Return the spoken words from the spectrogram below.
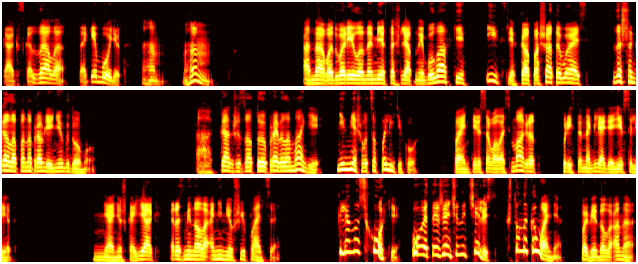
Как сказала, так и будет. Хм, хм». Она водворила на место шляпные булавки и, слегка пошатываясь, зашагала по направлению к дому. «А как же золотое правило магии — не вмешиваться в политику?» — поинтересовалась Маград, пристально глядя ей вслед. Нянюшка Як разминала онемевшие пальцы. «Клянусь Хоки, у этой женщины челюсть, что наковальня», — поведала она.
